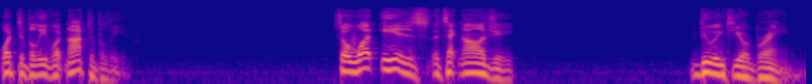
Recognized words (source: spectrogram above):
what to believe, what not to believe. So, what is the technology doing to your brain?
